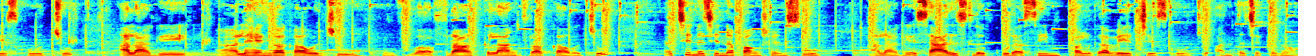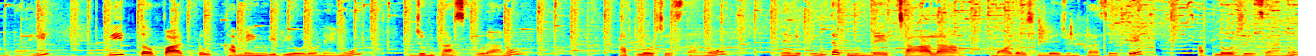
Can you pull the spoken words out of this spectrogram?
వేసుకోవచ్చు. అలాగే లెహెంగా కావచ్చు ఫ్రాక్ లాంగ్ ఫ్రాక్ కావచ్చు. చిన్న చిన్న ఫంక్షన్స్ అలాగే శారీస్లో కూడా సింపుల్గా వేర్ చేసుకోవచ్చు. అంత చక్కగా ఉంటాయి. వీటితో పాటు కమింగ్ వీడియోలో నేను జుమ్కాస్ కూడాను అప్లోడ్ చేస్తాను. నేను ఇంతకు ముందే చాలా మోడల్స్ ఉండే జుమ్కాస్ అయితే అప్లోడ్ చేశాను.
